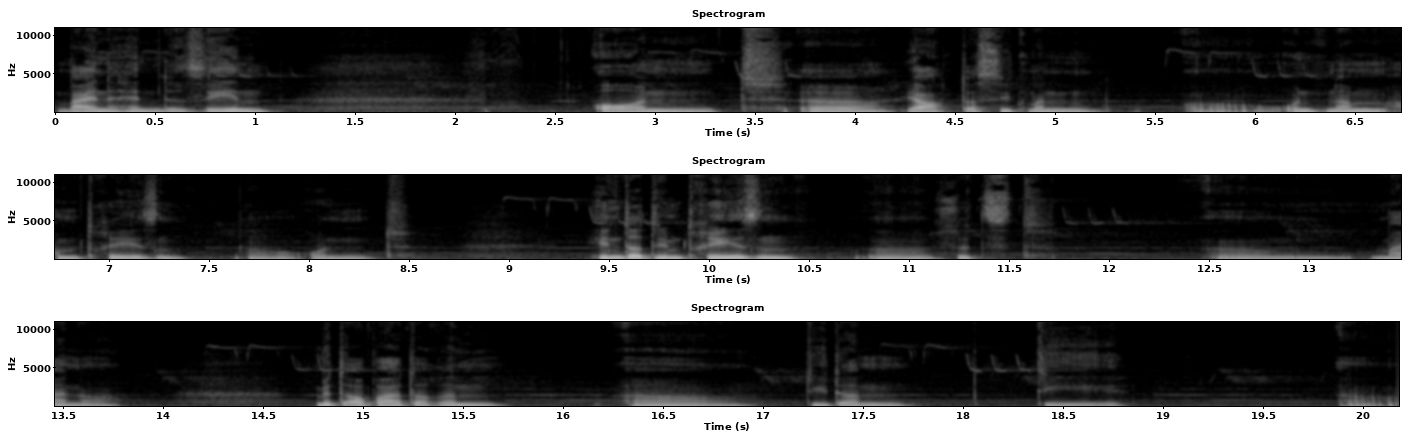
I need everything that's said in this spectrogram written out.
meine Hände sehen. Und äh, ja, das sieht man äh, unten am, am Tresen. Ja, und hinter dem Tresen äh, sitzt ähm, meine Mitarbeiterin, äh, die dann die äh,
